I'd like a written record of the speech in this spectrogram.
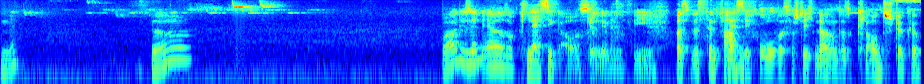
Ne? So. Boah, die sehen eher so Classic aus, so irgendwie. Was ist denn farbenfroh? Was verstehe ich denn darunter? So Clownstöcke?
